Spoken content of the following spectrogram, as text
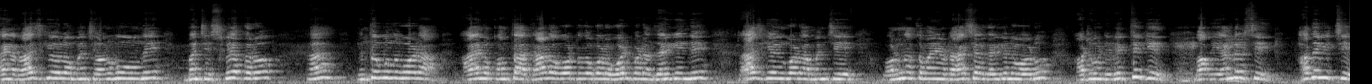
ఆయన రాజకీయాల్లో మంచి అనుభవం ఉంది మంచి స్పీకరు. ఇంతకుముందు కూడా ఆయన కొంత తేడా ఓట్లతో కూడా ఓడిపోవడం జరిగింది. రాజకీయం కూడా మంచి ఉన్నతమైన ఆశయాలు కలిగిన వాడు. అటువంటి వ్యక్తికి మాకు ఎమ్మెల్సీ పదవి ఇచ్చి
